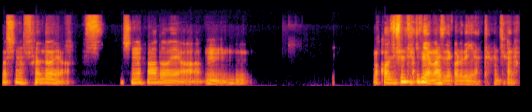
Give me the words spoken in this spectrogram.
今年のハードウェア、今年のハードウェア、うん、まあ、個人的にはマジでこれでいいなって感じかな。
